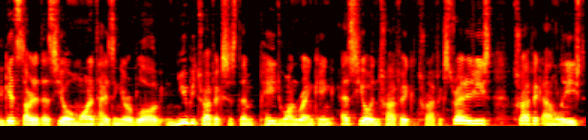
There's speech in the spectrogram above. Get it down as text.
Get Started SEO, Monetizing Your Blog, Newbie Traffic System, Page 1 Ranking, SEO and Traffic, Traffic Strategies, Traffic Unleashed,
